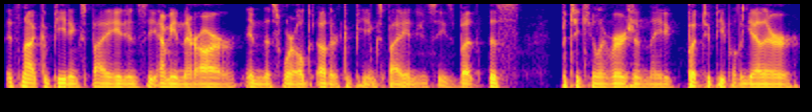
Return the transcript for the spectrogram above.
it's not competing spy agency. I mean, there are in this world other competing spy agencies, but this particular version, they put two people together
